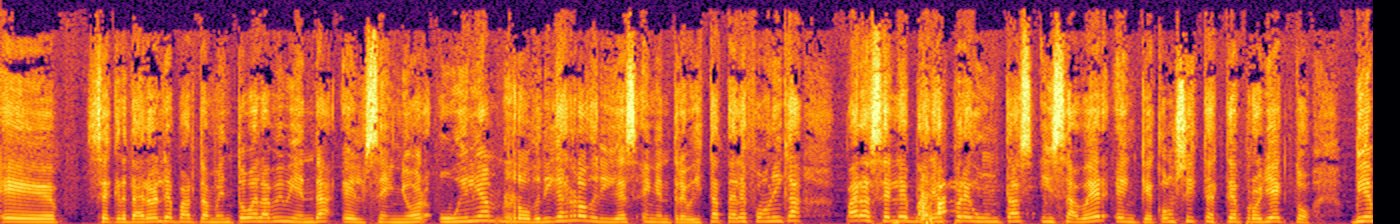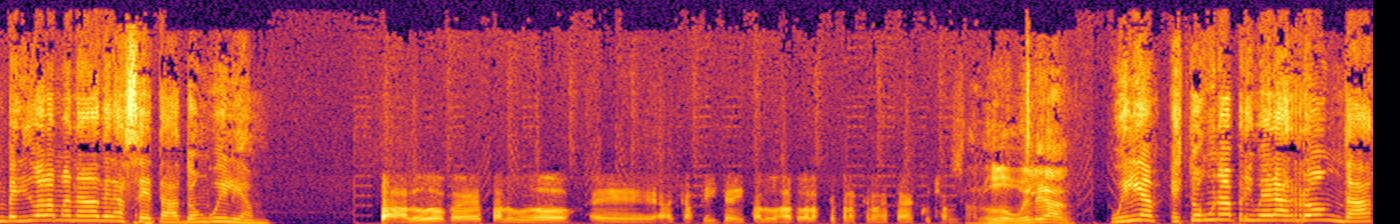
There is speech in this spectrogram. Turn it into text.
eh, secretario del Departamento de la Vivienda, el señor William Rodríguez Rodríguez, en entrevista telefónica para hacerle varias preguntas y saber en qué consiste este proyecto. Bienvenido a la manada de la Z, don William. Saludos, Pepe, saludos eh, al cacique y saludos a todas las personas que nos están escuchando. saludos, William. William, esto es una primera ronda.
